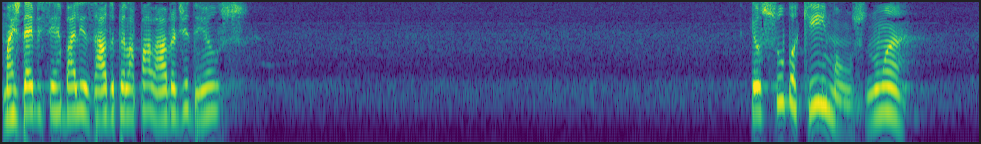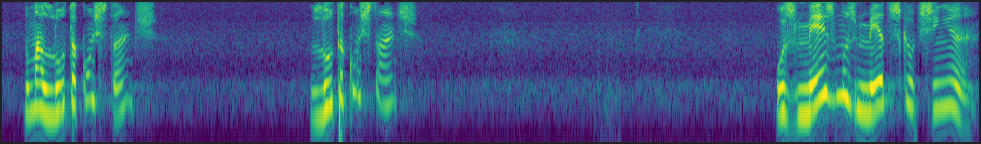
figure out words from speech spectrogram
Mas deve ser balizado pela palavra de Deus. Eu subo aqui, irmãos, numa, numa luta constante. Luta constante. Os mesmos medos que eu tinha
